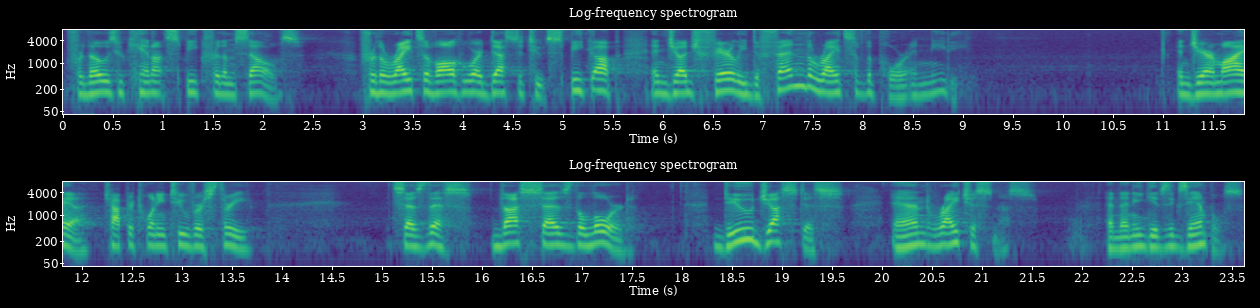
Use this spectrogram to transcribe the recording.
for those who cannot speak for themselves for the rights of all who are destitute. Speak up and judge fairly. Defend the rights of the poor and needy. In Jeremiah chapter 22, verse 3, it says this Thus says the Lord, do justice and righteousness. And then he gives examples.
